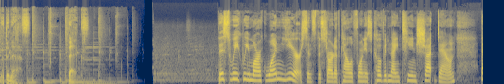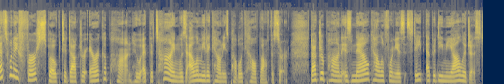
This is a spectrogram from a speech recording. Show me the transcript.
with an S. Thanks. This week, we mark one year since the start of California's COVID 19 shutdown. That's when I first spoke to Dr. Erica Pan, who at the time was Alameda County's public health officer. Dr. Pan is now California's state epidemiologist.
